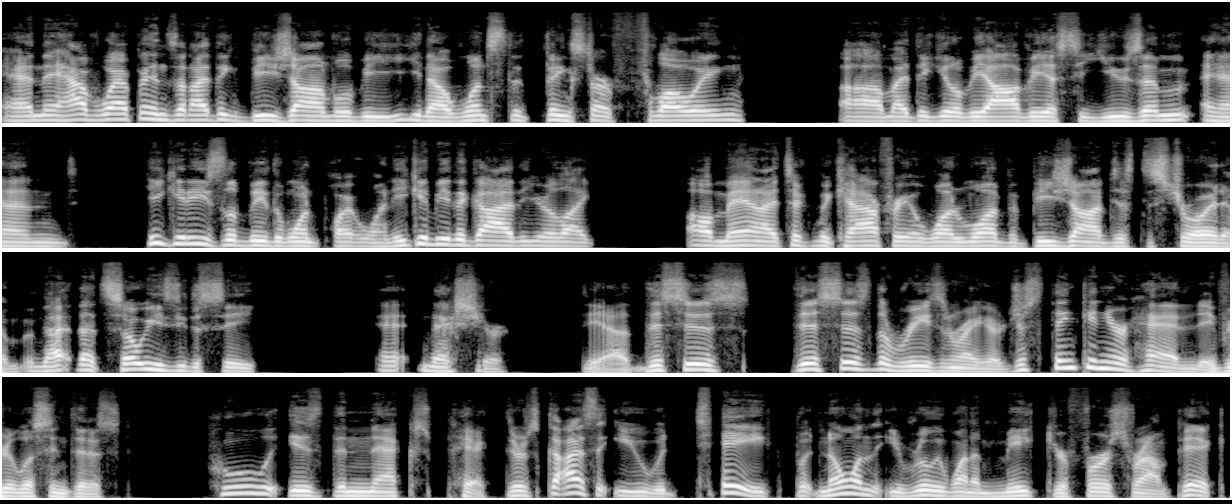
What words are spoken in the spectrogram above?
and they have weapons. And I think Bijan will be, you know, once the things start flowing, um, I think it'll be obvious to use him. And he could easily be the 1.1. He could be the guy that you're like, oh man, I took McCaffrey at 1 1, but Bijan just destroyed him. And that, that's so easy to see eh, next year. Yeah, this is this is the reason right here. Just think in your head if you're listening to this, who is the next pick? There's guys that you would take, but no one that you really want to make your first round pick.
